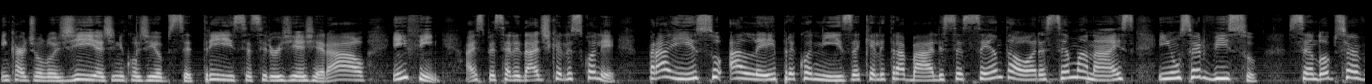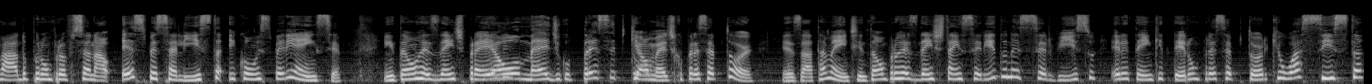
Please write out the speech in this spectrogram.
em cardiologia, ginecologia obstetrícia, cirurgia geral, enfim, a especialidade que ele escolher. Para isso, a lei preconiza que ele trabalhe 60 horas semanais em um serviço sendo observado por um profissional especialista e com experiência. Então, o residente para ele. Que é o médico preceptor. Que é o médico preceptor. Exatamente. Então, para o residente estar inserido nesse serviço, ele tem que ter um preceptor que o assista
